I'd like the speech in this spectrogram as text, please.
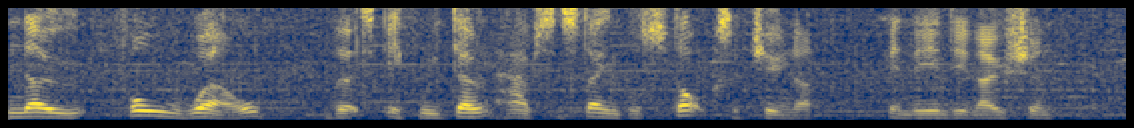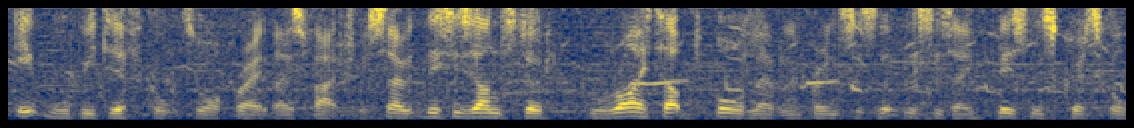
know full well that if we don't have sustainable stocks of tuna in the Indian Ocean, it will be difficult to operate those factories. So this is understood right up to board level in Princes that this is a business critical,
